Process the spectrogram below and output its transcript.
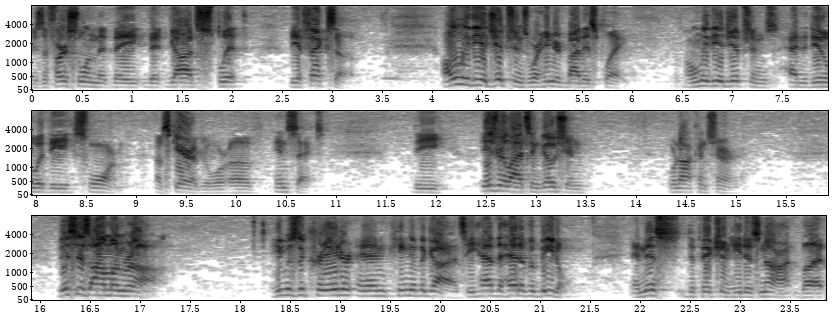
is the first one that they that God split the effects of. Only the Egyptians were hindered by this plague. Only the Egyptians had to deal with the swarm of scarabs or of insects. The Israelites in Goshen were not concerned. This is Amun Ra. He was the creator and king of the gods. He had the head of a beetle. In this depiction, he does not, but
